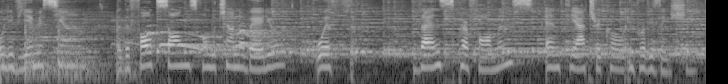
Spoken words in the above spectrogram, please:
Olivier Messiaen, the folk songs from Luciano Berio with dance performance and theatrical improvisation.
